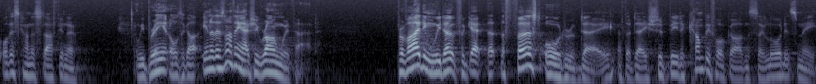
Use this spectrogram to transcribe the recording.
All this kind of stuff, you know. We bring it all to God. You know, there's nothing actually wrong with that. Providing we don't forget that the first order of day of the day should be to come before God and say, Lord, it's me.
